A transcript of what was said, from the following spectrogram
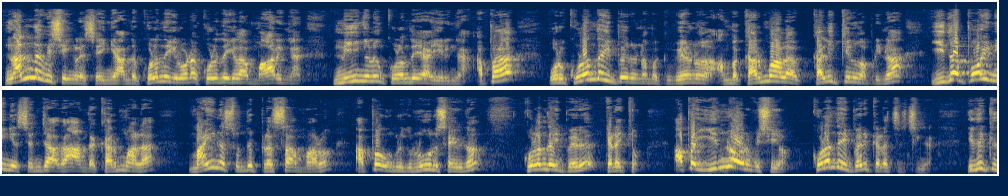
நல்ல விஷயங்களை செய்யுங்க. அந்த குழந்தைகளோட குழந்தைகளா மாறுங்க. நீங்களும் குழந்தையா இருங்க. அப்ப ஒரு குழந்தை பேரு நமக்கு வேணும். அந்த கர்மால கழிக்கணும் அப்படின்னா இதை போய் நீங்க செஞ்சாதான் அந்த கர்மால மைனஸ் வந்து பிளஸ்ஸா மாறும். அப்போ உங்களுக்கு நூறு சதவீதம் குழந்தை பேரு கிடைக்கும். அப்ப இன்னொரு விஷயம். குழந்தை பேர் கிடைச்சிருச்சுங்க. இதுக்கு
